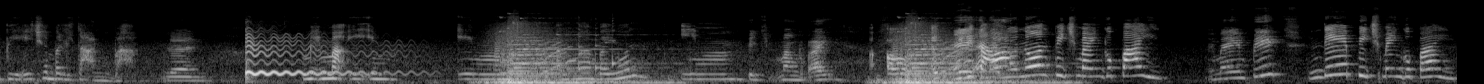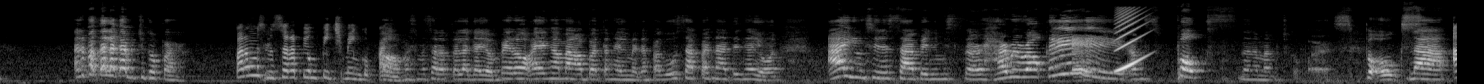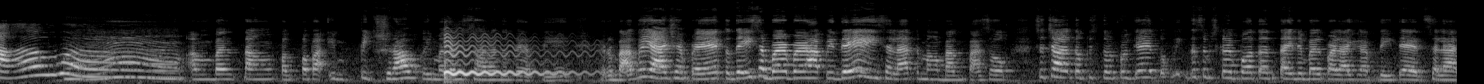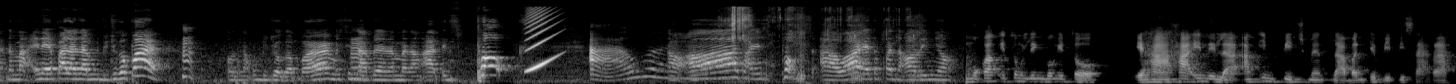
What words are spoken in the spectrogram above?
PH, ang balitaan mo ba? Yan. May ma-im... Im... Ano nga ba yun? Im... Peach mango pie. Oh, ay, May hindi ano? tayo nun. Peach mango pie. May may peach? Hindi, peach mango pie. Ano ba talaga peach ko pa? Parang mas masarap yung peach mango pie. Oh, mas masarap talaga yon. Pero ayan nga mga batang helmet, ang pag-uusapan natin ngayon ay yung sinasabi ni Mr. Harry Roque! Ang spokes na naman. Spokes. Na Awa. Mm, ang bantang pagpapa-impeach raw kay Madam Sara Duterte. Pero bago yan, syempre, today is a Berber Happy Day sa lahat ng mga bagong pasok. Sa channel to, please don't forget to click the subscribe button, tiny bell para lagi updated sa lahat ng mga inepala namin video kapar. O naku, video kapar, may sinabi na naman ang ating spokes. Awa. Oo, sa kanyang spokes awa. Ito panoorin nyo. mukhang itong linggong ito, ihahain nila ang impeachment laban kay VP Sara.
